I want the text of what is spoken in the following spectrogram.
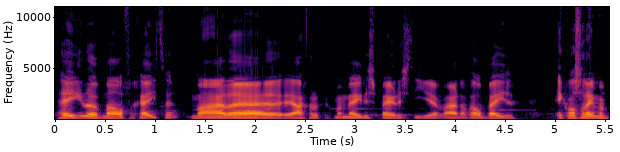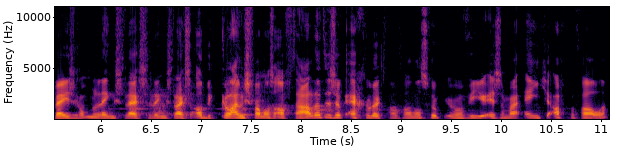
Helemaal vergeten. Maar eh, ja, gelukkig mijn medespelers die eh, waren nog wel bezig. Ik was alleen maar bezig om links, rechts, links, rechts al die clowns van ons af te halen. Het is ook echt gelukt, want van ons groepje van vier is er maar eentje afgevallen.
